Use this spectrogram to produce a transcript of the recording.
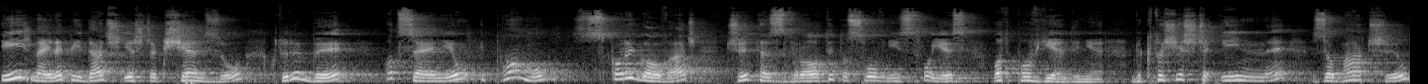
i najlepiej dać jeszcze księdzu, który by ocenił i pomógł skorygować, czy te zwroty, to słownictwo jest odpowiednie, by ktoś jeszcze inny zobaczył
